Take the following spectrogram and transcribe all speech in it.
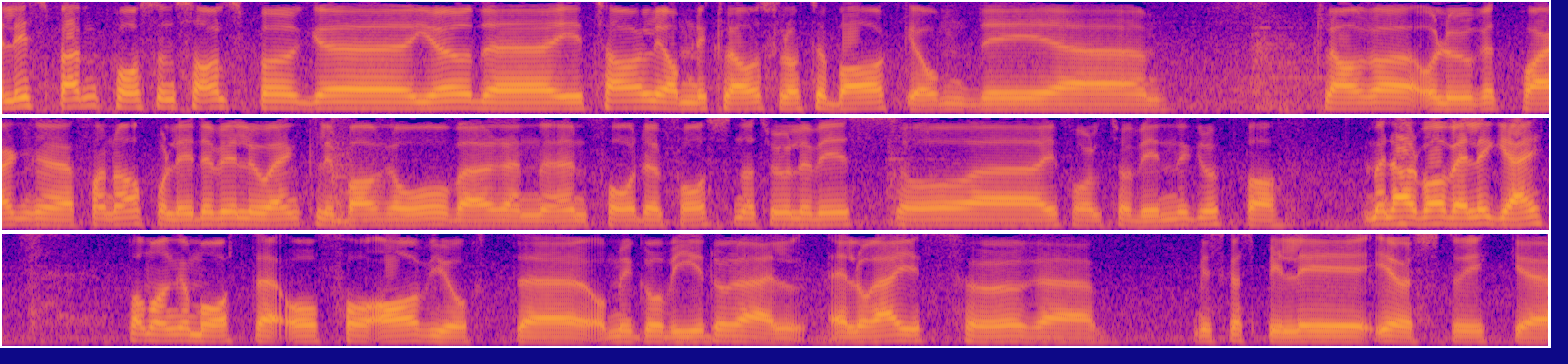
litt spent på hvordan Salzburg eh, gjør det i Italia, om de klarer å slå tilbake, om de eh, klarer å lure et poeng fra Napoli. Det vil jo egentlig bare være en, en fordel for oss, naturligvis, og, i forhold til å vinne gruppa. Men det hadde vært veldig greit på mange måter å få avgjort uh, om vi går videre eller ei før uh, vi skal spille i, i Østerrike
